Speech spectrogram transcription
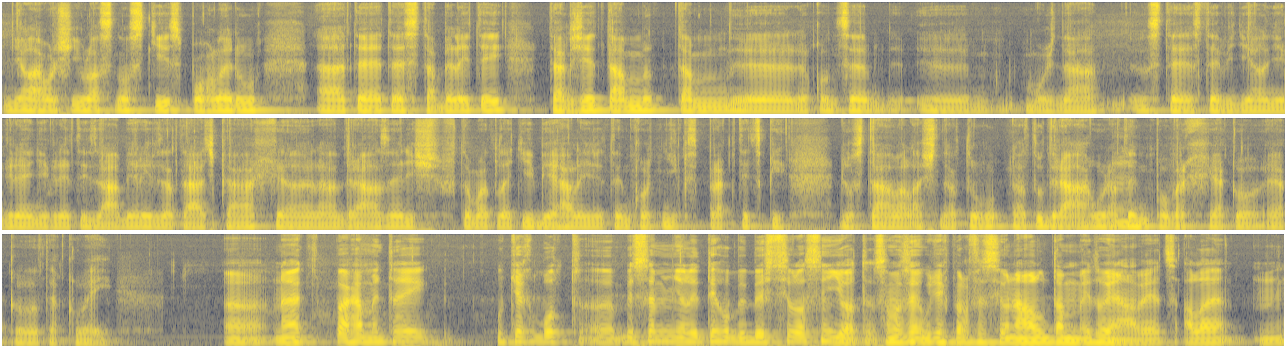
měla horší vlastnosti z pohledu té, té stability, takže tam, tam e, dokonce e, možná jste, jste viděl někde, někde ty záběry v zatáčkách e, na dráze, když v tom atleti běhali, že ten kotník prakticky dostával až na tu, na tu dráhu, na hmm. ten povrch jako, jako takovej. Na jak parametry u těch bod by se měli ty hobbyběžci vlastně dívat? Samozřejmě u těch profesionálů tam je to jiná věc, ale mm,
